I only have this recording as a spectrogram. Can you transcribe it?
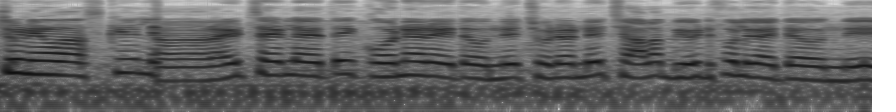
విష్ణు నివాస్కి రైట్ సైడ్లో అయితే కోనేరు అయితే ఉంది. చూడండి చాలా బ్యూటిఫుల్గా అయితే ఉంది.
